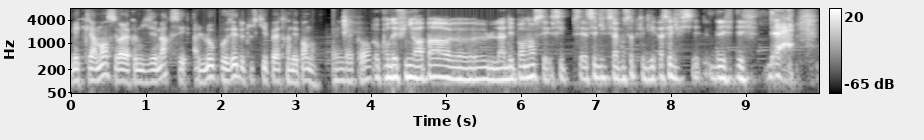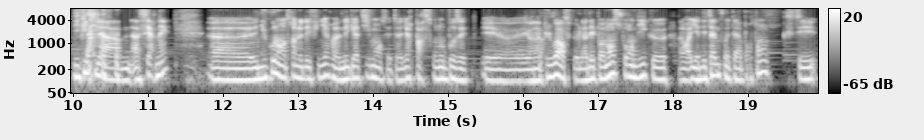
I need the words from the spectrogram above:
mais clairement c'est voilà comme disait Marc, c'est à l'opposé de tout ce qui peut être indépendant. Oui, d'accord. Donc on définira pas euh, l'indépendance, c'est- assez difficile, un concept qui est assez difficile, dif- dif- ah, difficile à, à cerner. Euh, et du coup, on est en train de le définir négativement, c'est-à-dire par son opposé. Et, euh, et on a pu le voir parce que l'indépendance, souvent on dit que, alors il y a des thèmes qui ont été importants. C'est,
